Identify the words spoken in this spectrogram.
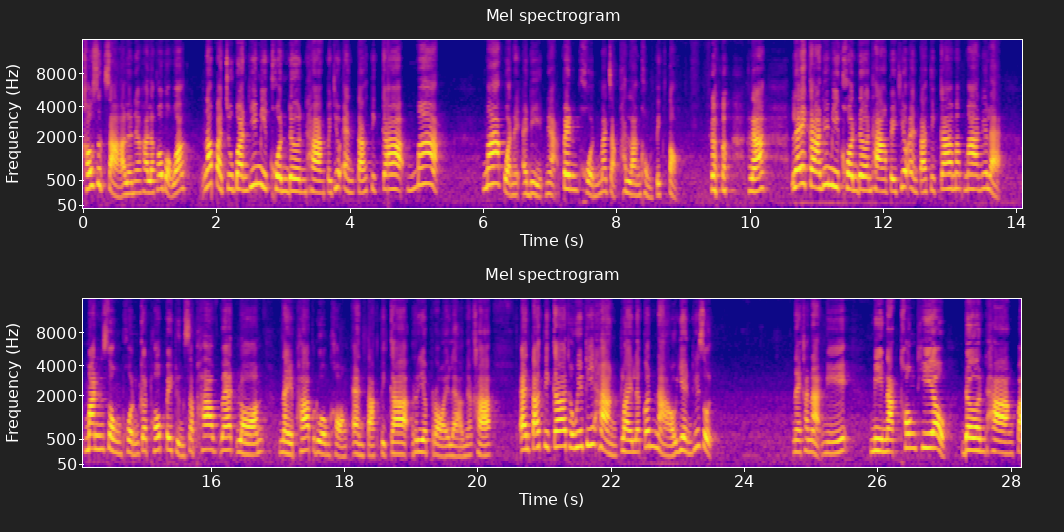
เขาศึกษาเลยนะคะ แล้วเขาบอกว่าณปัจจุบันที่มีคนเดินทางไปเที่ยวแอนตาร์กติกามาก มากกว่าในอดีตเนี่ยเป็นผลมาจากพลังของ Tik t o อกนะและการที่มีคนเดินทางไปเที่ยวแอนตาร์กติกามาก ๆ นี่แหละ มันส่งผลกระทบไปถึงสภาพแวดล้อมในภาพรวมของแอนตาร์กติกาเรียบร้อยแล้วนะคะแอนตาร์กติกาทวีปที่ห่างไกลและก็หนาวเย็นที่สุด ในขณะนี้มีนักท่องเที่ยวเดินทางไป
